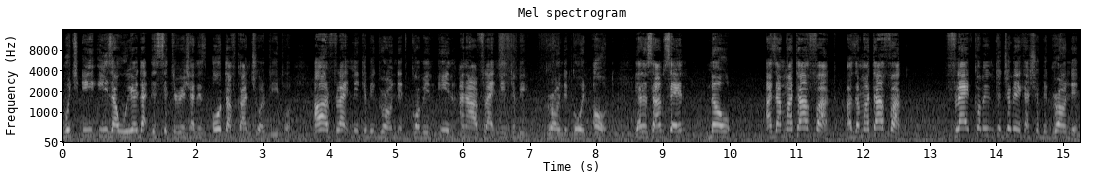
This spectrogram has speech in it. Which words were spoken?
which he is aware that the situation is out of control, people. All flight need to be grounded coming in and all flight need to be grounded going out. You understand what I'm saying? Now, as a matter of fact, as a matter of fact, flight coming to Jamaica should be grounded.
